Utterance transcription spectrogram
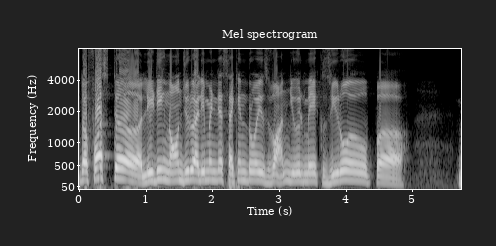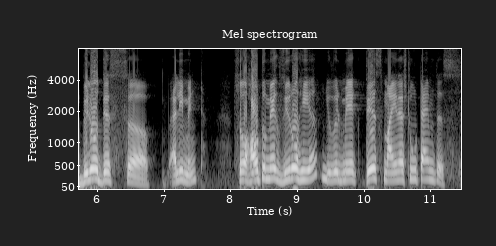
the first uh, leading non-zero element in the second row is 1 you will make 0 uh, below this uh, element. So, how to make 0 here? You will make this minus 2 times this.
